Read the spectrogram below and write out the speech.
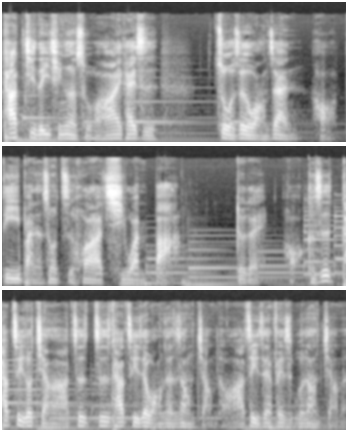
他记得一清二楚，他一开始做这个网站，好，第一版的时候只花了七万八。对不对？好，可是他自己都讲啊，这这是他自己在网站上讲的啊，自己在 Facebook 上讲的。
